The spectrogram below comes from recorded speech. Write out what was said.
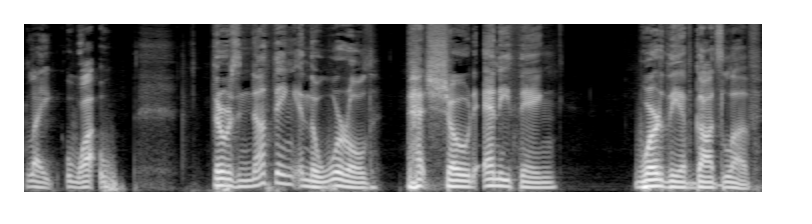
like what? There was nothing in the world that showed anything worthy of God's love.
